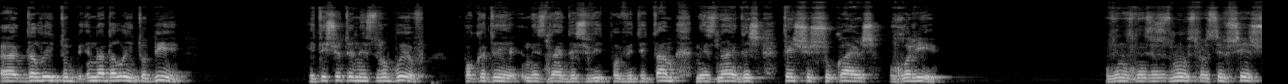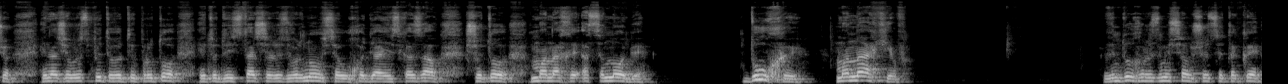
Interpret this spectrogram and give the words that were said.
дали тобі, надали тобі, і те, що ти не зробив, поки ти не знайдеш відповіді там, не знайдеш те, що шукаєш вгорі. Він не зрозумів, спросив ще що і почав розпитувати про то, і тоді старший розвернувся, уходя, і сказав, що то монахи Асанобі, духи монахів. Він довго розмішав, що це таке,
